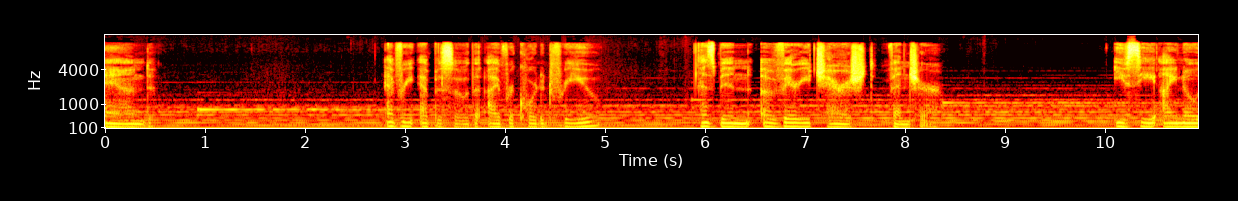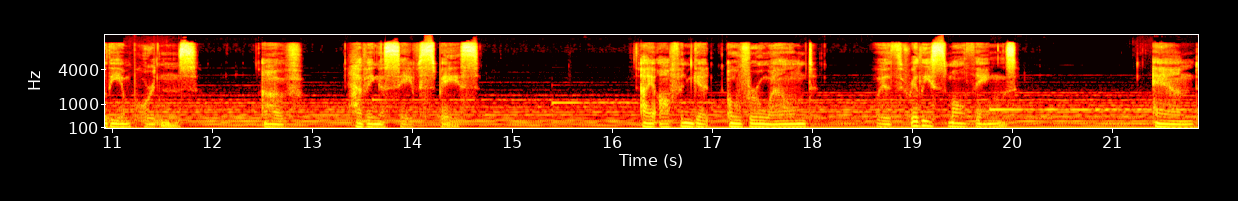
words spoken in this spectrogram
And every episode that I've recorded for you has been a very cherished venture. You see, I know the importance of having a safe space. I often get overwhelmed with really small things, and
